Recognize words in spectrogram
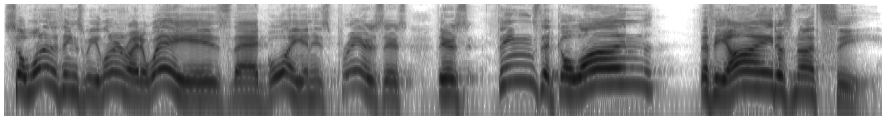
So one of the things we learn right away is that, boy, in his prayers, there's there's things that go on that the eye does not see.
